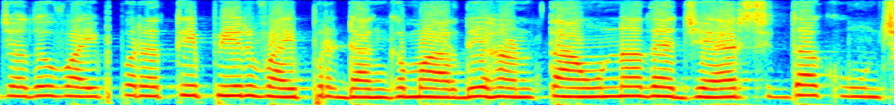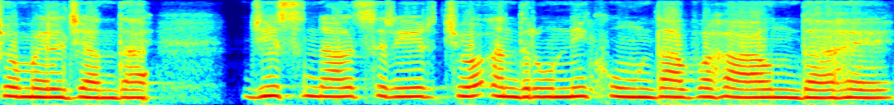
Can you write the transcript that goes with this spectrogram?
ਜਦੋਂ ਵਾਈਪਰ ਅਤੇ ਫਿਰ ਵਾਈਪਰ ਡੰਗ ਮਾਰਦੇ ਹਨ ਤਾਂ ਉਹਨਾਂ ਦਾ ਜ਼ਹਿਰ ਸਿੱਧਾ ਖੂਨ 'ਚੋਂ ਮਿਲ ਜਾਂਦਾ ਹੈ, ਜਿਸ ਨਾਲ ਸਰੀਰ 'ਚੋਂ ਅੰਦਰੂਨੀ ਖੂਨ ਦਾ ਵਹਾਅ ਹੁੰਦਾ ਹੈ।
